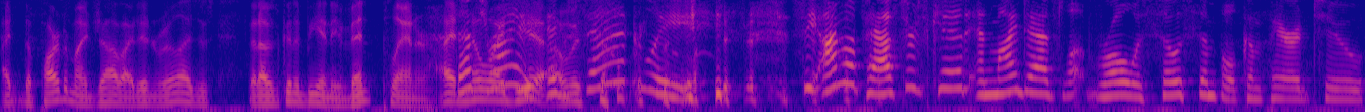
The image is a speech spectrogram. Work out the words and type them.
I, the part of my job I didn't realize is that I was going to be an event planner. I had That's no right. idea. I was so- so Exactly. much of it- See, I'm a pastor's kid, and my dad's role was so simple compared to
